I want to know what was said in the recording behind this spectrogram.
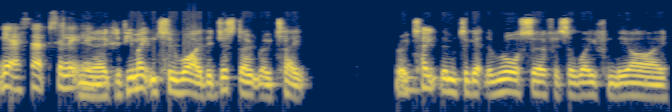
Yes, absolutely. Yeah, because if you make them too wide, they just don't rotate. Rotate them to get the raw surface away from the eye.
